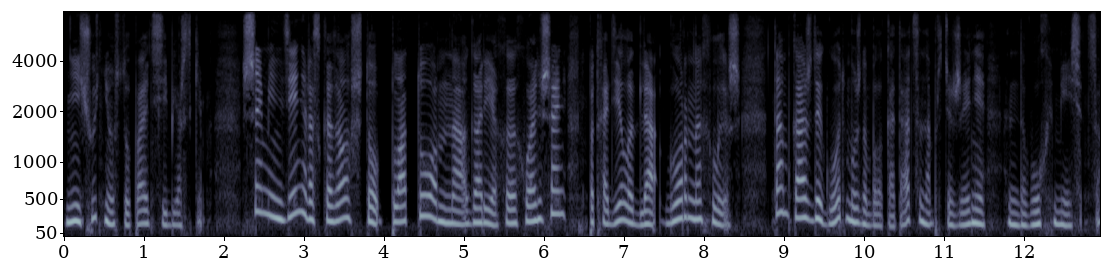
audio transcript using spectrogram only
ничуть не уступают сибирским. Ши Миндень рассказал, что плато на горе Хуаншань подходило для горных лыж. Там каждый год можно было кататься на протяжении двух месяцев.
